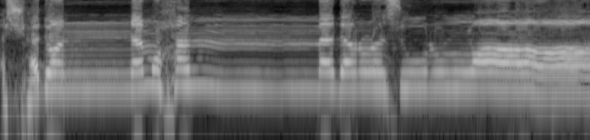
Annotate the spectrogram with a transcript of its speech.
أشهد أن محمد رسول الله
